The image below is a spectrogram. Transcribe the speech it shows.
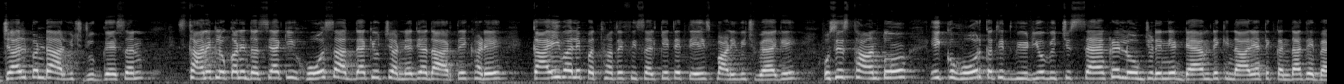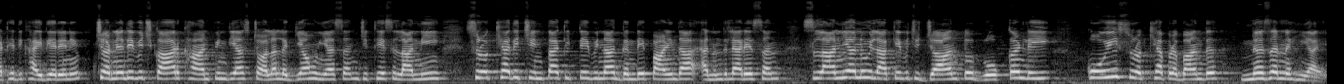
ਜਲ ਭੰਡਾਰ ਵਿੱਚ ਡੁੱਬ ਗਏ ਸਨ। ਸਥਾਨਕ ਲੋਕਾਂ ਨੇ ਦੱਸਿਆ ਕਿ ਹੋ ਸਕਦਾ ਕਿ ਉਹ ਝਰਨੇ ਦੇ ਆਧਾਰ ਤੇ ਖੜੇ ਕਾਈ ਵਾਲੇ ਪੱਥਰਾਂ ਤੇ ਫਿਸਲ ਕੇ ਤੇ ਤੇਜ਼ ਪਾਣੀ ਵਿੱਚ ਵਹਿ ਗਏ। ਉਸੇ ਸਥਾਨ ਤੋਂ ਇੱਕ ਹੋਰ ਕਥਿਤ ਵੀਡੀਓ ਵਿੱਚ ਸੈਂਕੜੇ ਲੋਕ ਜਿਹੜੇ ਨੇ ਡੈਮ ਦੇ ਕਿਨਾਰਿਆਂ ਤੇ ਕੰਧਾਂ ਤੇ ਬੈਠੇ ਦਿਖਾਈ ਦੇ ਰਹੇ ਨੇ। ਝਰਨੇ ਦੇ ਵਿਚਕਾਰ ਖਾਣ ਪੀਣ ਦੀਆਂ ਸਟਾਲਾਂ ਲੱਗੀਆਂ ਹੋਈਆਂ ਸਨ, ਜਿੱਥੇ ਸੈਲਾਨੀ ਸੁਰੱਖਿਆ ਦੀ ਚਿੰਤਾ ਕੀਤੇ ਬਿਨਾਂ ਗੰਦੇ ਪਾਣੀ ਦਾ ਆਨੰਦ ਲੈ ਰਹੇ ਸਨ। ਸੈਲਾਨੀਆਂ ਨੂੰ ਇਲਾਕੇ ਵਿੱਚ ਜਾਣ ਤੋਂ ਰੋਕਣ ਲਈ ਕੋਈ ਸੁਰੱਖਿਆ ਪ੍ਰਬੰਧ ਨਜ਼ਰ ਨਹੀਂ ਆਏ।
